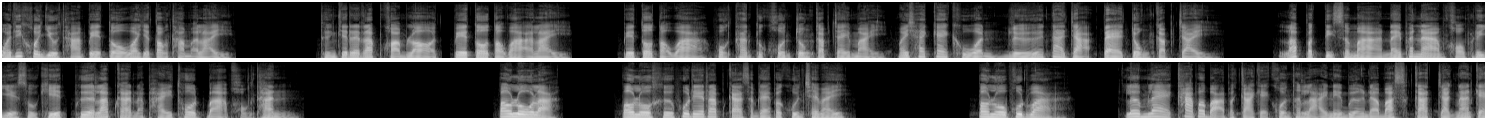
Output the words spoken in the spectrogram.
วันที่คนยิวถามเปโตรว่าจะต้องทำอะไร ถึงจะได้รับความรอด เปโตรตอบว่าอะไร เปโตรตอบว่าพวกท่านทุกคนจงกลับใจใหม่ ไม่ใช่แก้ควร หรือน่าจะแต่จงกลับใจ รับปฏิสมาในพระนามของพระเยซูคริสต์เพื่อรับการอภัยโทษบาปของท่าน เปาโลล่ะ เปาโลคือผู้ได้รับการสำแดงพระคุณใช่ไหม เปาโลพูดว่า เริ่มแรกข้าพระบาทประกาศแก่คนทั้งหลายในเมืองดามัสกัส จากนั้นแก่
